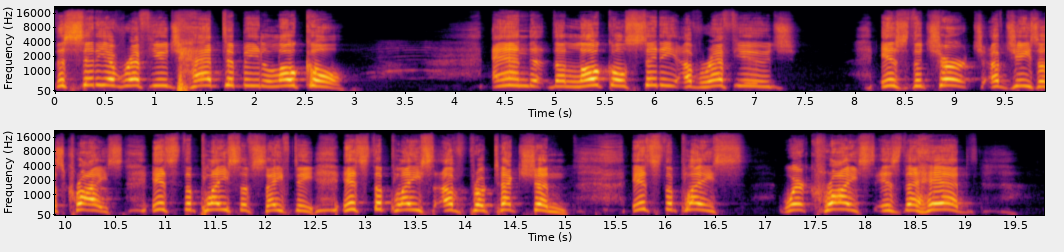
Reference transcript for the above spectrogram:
The city of refuge had to be local. And the local city of refuge is the church of Jesus Christ. It's the place of safety. It's the place of protection. It's the place where Christ is the head.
